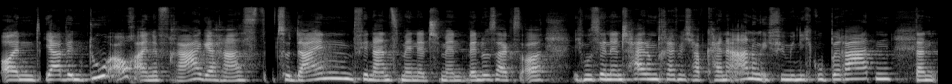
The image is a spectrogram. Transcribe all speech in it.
Und ja, wenn du auch eine Frage hast zu deinem Finanzmanagement, wenn du sagst, oh, ich muss hier eine Entscheidung treffen, ich habe keine Ahnung, ich fühle mich nicht gut beraten, dann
